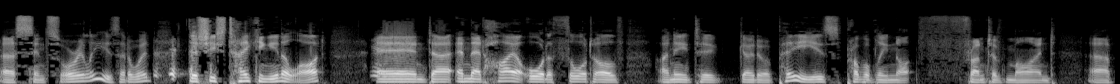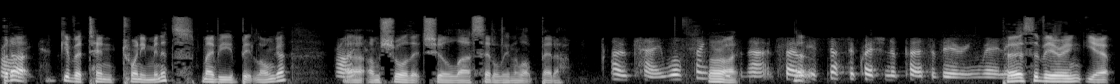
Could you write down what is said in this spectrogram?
uh, sensorially is that a word, that she's taking in a lot, and uh, and that higher order thought of I need to go to a pee is probably not front of mind. Uh, but uh, give her 10, 20 minutes, maybe a bit longer. Right. Uh, I'm sure that she'll uh, settle in a lot better. Okay. Well, thank All you right. for that. So No. it's just a question of persevering, really. Persevering, yep.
